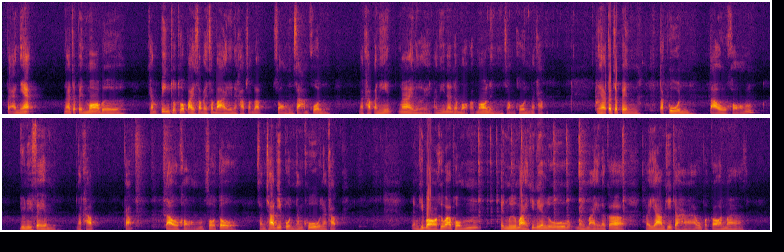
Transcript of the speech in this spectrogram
แต่อันเนี้ยน่าจะเป็นหม้อเบอร์แคมปิ้งทั่ว ๆ ไปสบายๆเลยนะครับสำหรับ 2-3 คนนะครับ อันนี้ง่ายเลย อันนี้น่าจะเหมาะกับหม้อ1-2สองคนนะครับเนี่ยก็จะเป็นตระกูลเตาของยูนิเฟมนะครับกับเตาของโซโต้สัญชาติญี่ปุ่นทั้งคู่นะครับ อย่างที่บอกก็คือว่าผม เป็นมือใหม่ที่เรียนรู้ใหม่ ๆ แล้วก็พยายามที่จะหาอุปกรณ์มา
